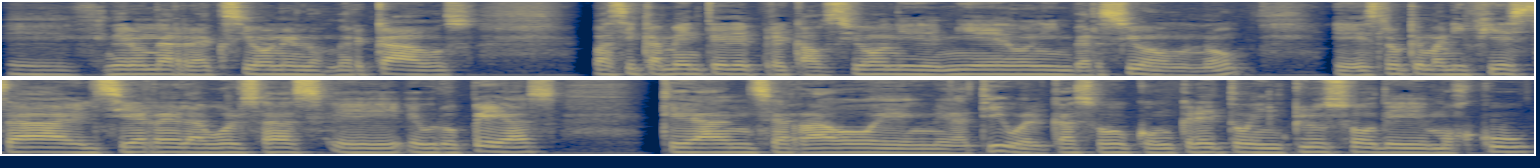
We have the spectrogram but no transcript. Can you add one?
eh, genera una reacción en los mercados, básicamente de precaución y de miedo en inversión, ¿no? es lo que manifiesta el cierre de las bolsas eh, europeas que han cerrado en negativo. El caso concreto incluso de Moscú,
